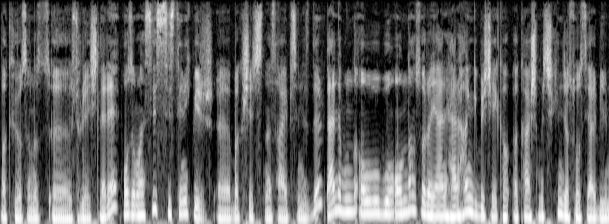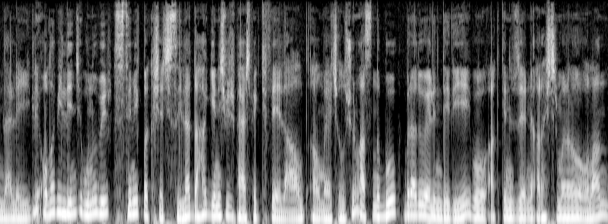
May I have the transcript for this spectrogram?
bakıyorsanız e, süreçlere o zaman siz sistemik bir e, bakış açısına sahipsinizdir. Ben de bunda, bu, ondan sonra yani herhangi bir şey karşıma çıkınca sosyal bilimlerle ilgili olabildiğince bunu bir sistemik bakış açısıyla daha geniş bir perspektifle ele al, almaya çalışıyorum. Aslında bu Braduel'in dediği bu Akdeniz üzerine araştırmaları olan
